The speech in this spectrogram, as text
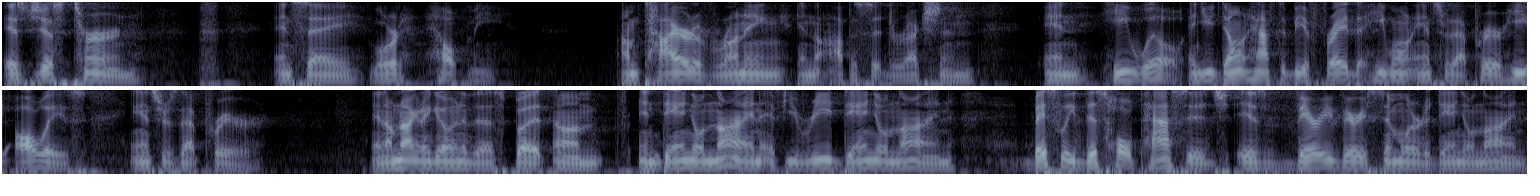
is just turn and say, Lord, help me. I'm tired of running in the opposite direction, and He will. And you don't have to be afraid that He won't answer that prayer. He always answers that prayer. And I'm not going to go into this, but um, in Daniel 9, if you read Daniel 9, basically this whole passage is very, very similar to Daniel 9.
